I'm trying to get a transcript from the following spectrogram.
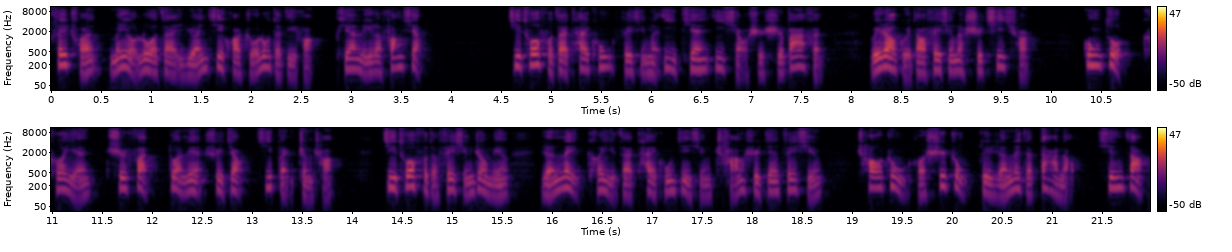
飞船没有落在原计划着陆的地方，偏离了方向。季托夫在太空飞行了一天一小时十八分，围绕轨道飞行了十七圈。工作、科研、吃饭、锻炼、睡觉基本正常。季托夫的飞行证明，人类可以在太空进行长时间飞行，超重和失重对人类的大脑、心脏、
